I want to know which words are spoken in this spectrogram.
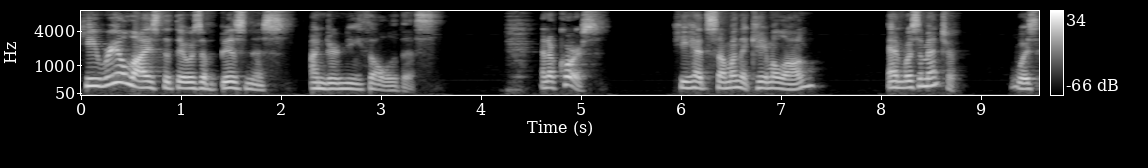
he realized that there was a business underneath all of this. And of course, he had someone that came along and was a mentor, was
